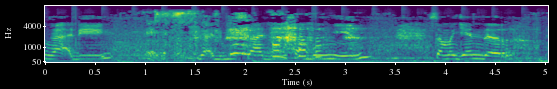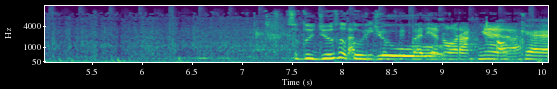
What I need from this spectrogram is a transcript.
nggak di nggak bisa disambungin sama gender Setuju, Tapi setuju. kepribadian orangnya ya. Oke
